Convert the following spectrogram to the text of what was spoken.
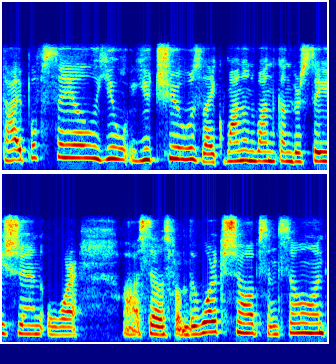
type of sale you, you choose, like one on one conversation or uh, sales from the workshops and so on.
